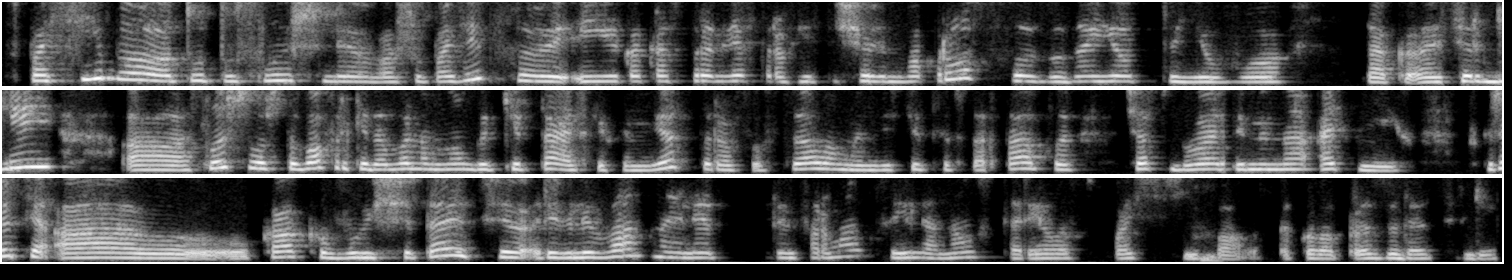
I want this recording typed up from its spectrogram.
Спасибо, тут услышали вашу позицию, и как раз про инвесторов есть еще один вопрос, задает его так, э, Сергей. А, слышала, что в Африке довольно много китайских инвесторов, и в целом инвестиции в стартапы часто бывают именно от них. Скажите, а э, как вы считаете, релевантна ли эта информация или она устарела? Спасибо. Вот такой вопрос задает Сергей.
